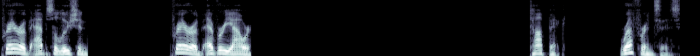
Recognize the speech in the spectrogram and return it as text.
Prayer of Absolution. Prayer of every hour References.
